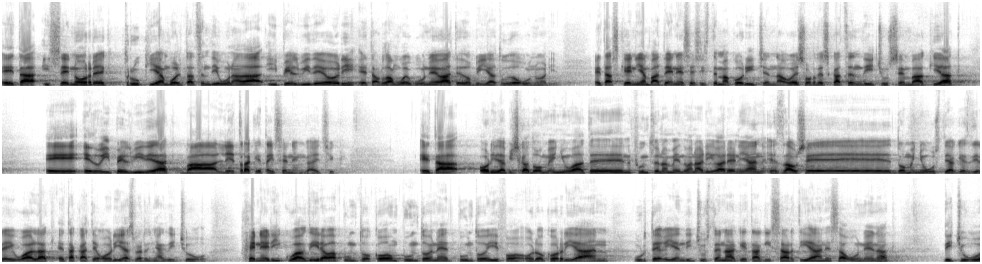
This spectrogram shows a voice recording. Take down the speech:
eta izen horrek trukian voltatzen diguna da IP helbide hori, eta orduan webgune bat edo bilatu dugun hori. Eta azkenian, bat DNS sistemak hori itxen dago, ez? Ordezkatzen ditu zenbakiak, e, edo ipelbideak, ba, letrak eta izenen gaitxik. Eta hori da pixka domeinu baten funtzionamenduan ari garenean, ez dauze domeinu guztiak ez dira igualak eta kategoria ezberdinak ditugu. Generikoak dira ba, .com, .net, .info orokorrian urtegien dituztenak eta gizartian ezagunenak, ditugu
